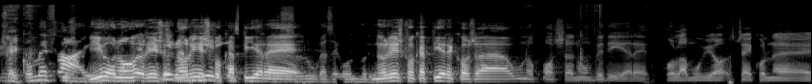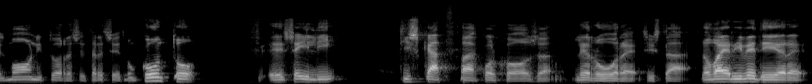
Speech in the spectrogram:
Cioè, Ecco, come fai? Io non riesco- Spiegami non riesco a capire- Luca, non riesco a capire cosa uno possa non vedere con la moviola, cioè con eh, il monitor, eccetera, eccetera. Un conto, eh, sei lì, ti scappa qualcosa, l'errore ci sta, lo vai a rivedere.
